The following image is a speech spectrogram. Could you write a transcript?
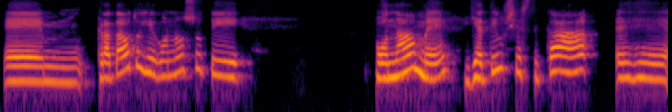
Ε, κρατάω το γεγονός ότι πονάμε γιατί ουσιαστικά ε,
